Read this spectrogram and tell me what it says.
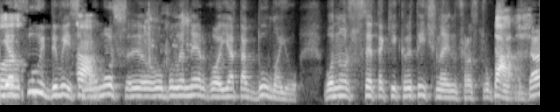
е, Ясуй, дивись, так. воно ж е, обленерго, я так думаю, воно ж все-таки критична інфраструктура, да?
